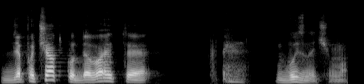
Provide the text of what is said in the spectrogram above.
Для початку давайте визначимо,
